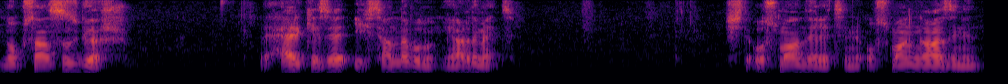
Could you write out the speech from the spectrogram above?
noksansız gör ve herkese ihsanda bulun, yardım et. İşte Osmanlı Devleti'nin, Osman Gazi'nin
